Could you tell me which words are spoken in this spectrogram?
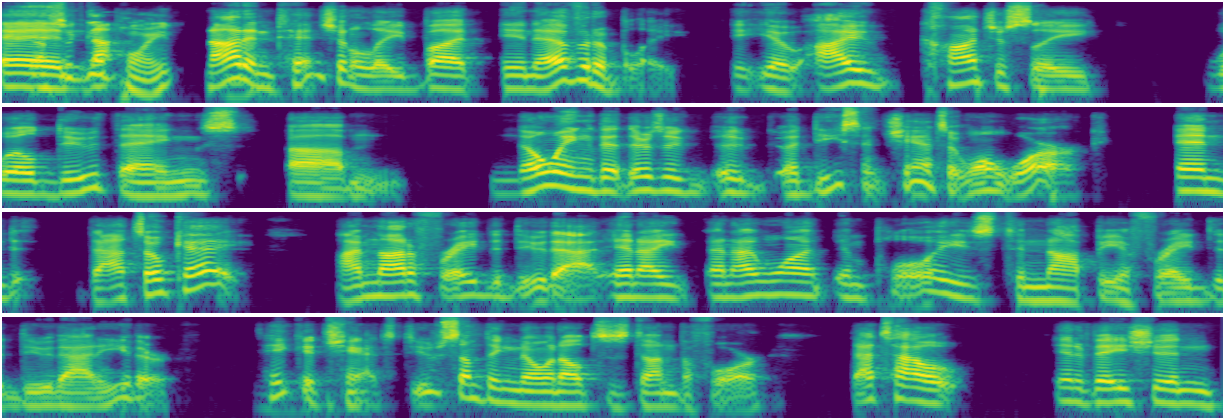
And That's a good not- point. not intentionally, but inevitably, you know, I consciously will do things um, knowing that there's a, a, a decent chance it won't work. And that's okay. I'm not afraid to do that. And I and I want employees to not be afraid to do that either. Take a mm-hmm. chance, do something no one else has done before. That's how innovation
